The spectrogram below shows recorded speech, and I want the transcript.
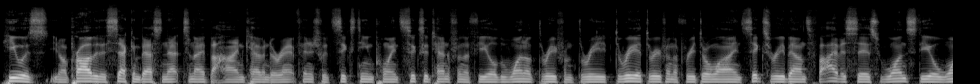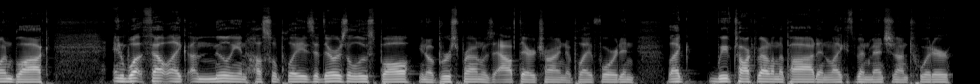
he was, you know, probably the second best net tonight behind Kevin Durant. Finished with 16 points, six of 10 from the field, one of three from three, three of three from the free throw line, six rebounds, five assists, one steal, one block and what felt like a million hustle plays. If there was a loose ball, you know, Bruce Brown was out there trying to play for it. And like we've talked about on the pod and like it's been mentioned on Twitter,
